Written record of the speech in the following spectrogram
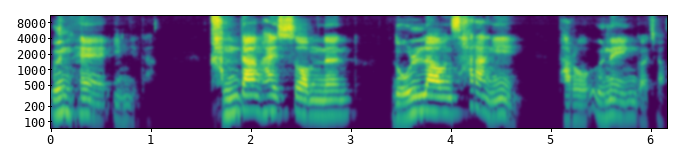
은혜입니다. 감당할 수 없는 놀라운 사랑이 바로 은혜인 거죠.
